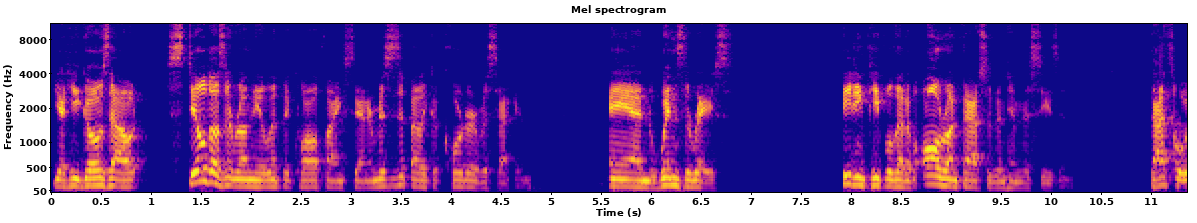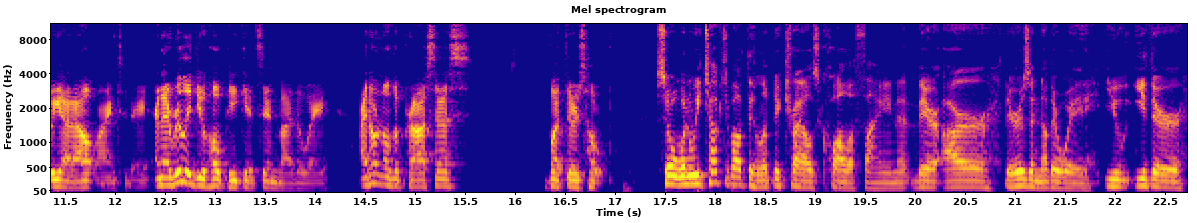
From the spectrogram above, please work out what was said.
Yet he goes out, still doesn't run the Olympic qualifying standard, misses it by like a quarter of a second, and wins the race, beating people that have all run faster than him this season. That's what we got outlined today. And I really do hope he gets in, by the way. I don't know the process, but there's hope. So when we talked about the Olympic trials qualifying, there are there is another way. You either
